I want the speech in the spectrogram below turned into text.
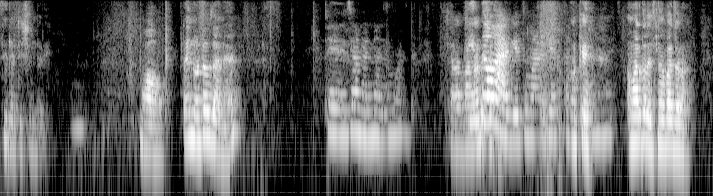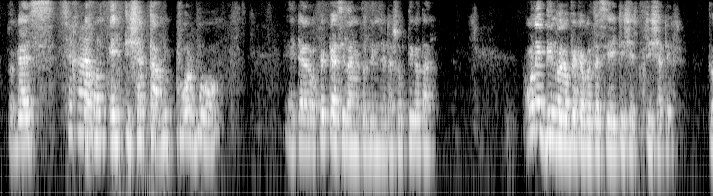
সিলেটি সুন্দরী। ওয়াও তাই নোটাও জানে? ওকে আমার তো না ধরো তো গাইস এখন এই টি শার্টটা আমি পরবো। এটার অপেক্ষা ছিলাম এতদিন যেটা সত্যি কথা। অনেক দিন ধরে অপেক্ষা করতেছি এই টি শার্ট টি শার্টের তো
